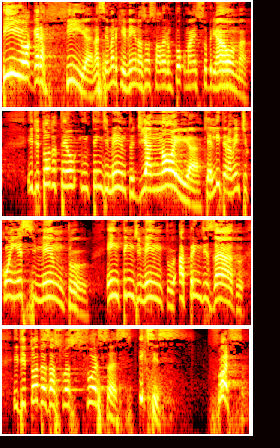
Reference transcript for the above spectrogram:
biografia. Na semana que vem nós vamos falar um pouco mais sobre alma. E de todo o teu entendimento, de anoia, que é literalmente conhecimento, entendimento, aprendizado, e de todas as suas forças, ixis, forças,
